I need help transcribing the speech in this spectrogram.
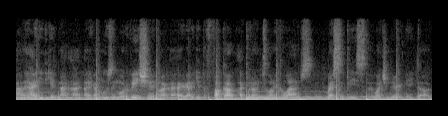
I, I need to get, I, I, I'm losing motivation or I, I gotta get the fuck up, I put on until I collapse. Rest in peace, the legendary Nate Dogg.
